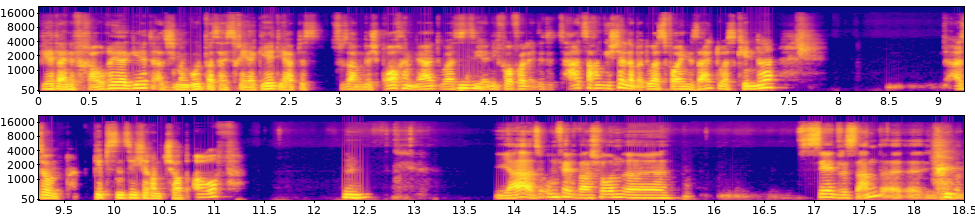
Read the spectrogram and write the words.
Wie hat deine Frau reagiert? Also ich meine, gut, was heißt reagiert? Ihr habt es zusammen besprochen, ja. Du hast mhm. sie ja nicht vor vollendete Tatsachen gestellt, aber du hast vorhin gesagt, du hast Kinder. Also gibst einen sicheren Job auf. Mhm. Ja, also Umfeld war schon äh, sehr interessant. Äh, äh ich habe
